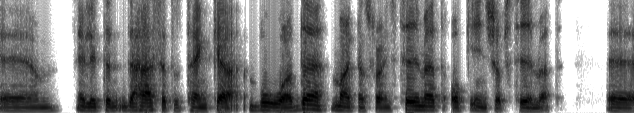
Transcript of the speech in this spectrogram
eh, enligt det här sättet att tänka, både marknadsföringsteamet och inköpsteamet eh,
